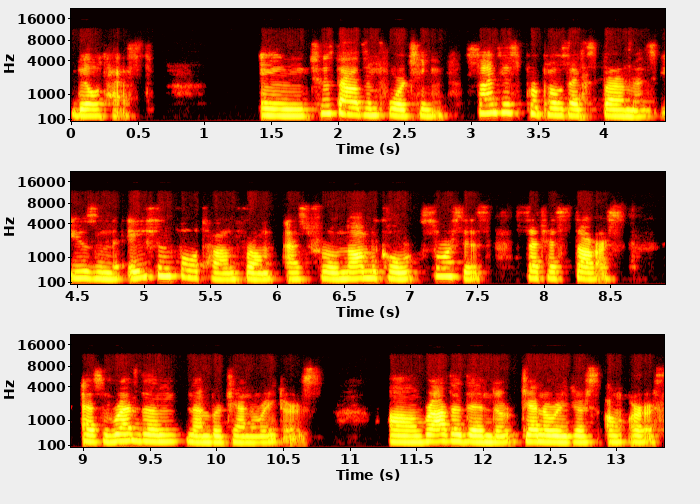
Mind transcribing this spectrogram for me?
Bell test, in 2014, scientists proposed experiments using the Asian photon from astronomical sources, such as stars, as random number generators, uh, rather than the generators on Earth.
